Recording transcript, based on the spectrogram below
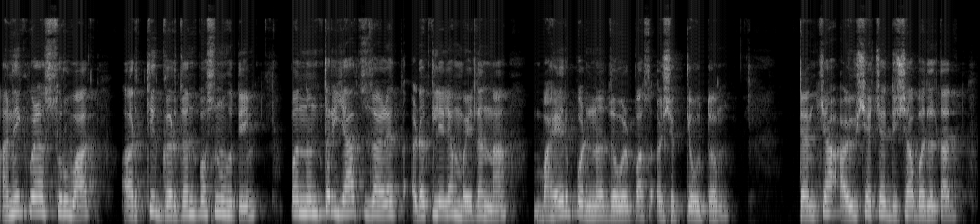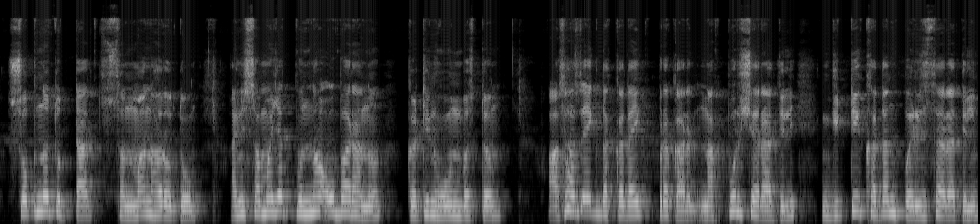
अनेक वेळा सुरुवात आर्थिक गरजांपासून होते पण नंतर याच जाळ्यात अडकलेल्या महिलांना बाहेर पडणं जवळपास अशक्य होतं. त्यांच्या आयुष्याच्या दिशा बदलतात स्वप्न तुटतात सन्मान हरवतो आणि समाजात पुन्हा उभं राहणं कठीण होऊन बसतं. असाच एक धक्कादायक प्रकार नागपूर शहरातील गिट्टी खदान परिसरातील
